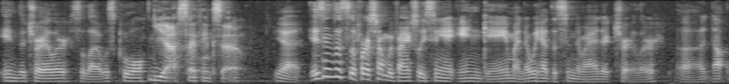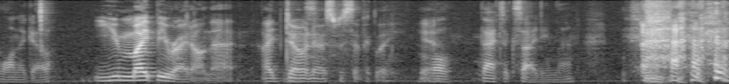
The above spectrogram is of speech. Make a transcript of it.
in the trailer, so that was cool. Yes, I think so. Yeah, isn't this the first time we've actually seen it in game? I know we had the cinematic trailer uh, not long ago. You might be right on that. I don't know specifically. Yeah. Well, that's exciting then.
